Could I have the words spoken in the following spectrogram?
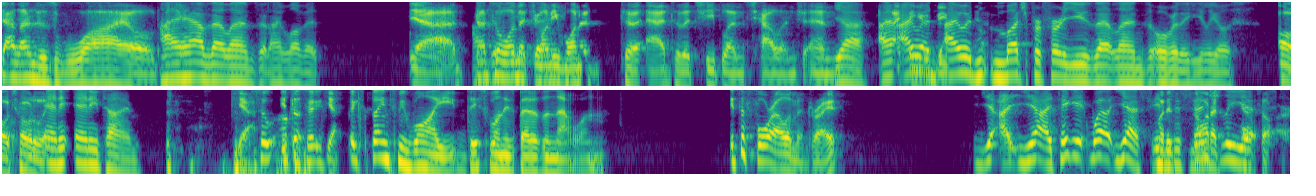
That lens is wild. I have that lens and I love it. Yeah, that's the one that Johnny wanted to add to the cheap lens challenge. And Yeah, I, I I, would would be- I would much prefer to use that lens over the Helios oh, totally. any anytime. Yeah. So okay, a- so ex- yeah, explain to me why this one is better than that one. it's a four element, right? Yeah, I- yeah. I think it. Well, yes, But it's, it's, not a essentially a, Tessar.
